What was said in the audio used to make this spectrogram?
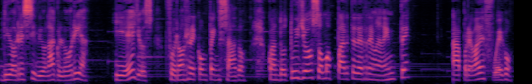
Dios recibió la gloria y ellos fueron recompensados. Cuando tú y yo somos parte del remanente a prueba de fuego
